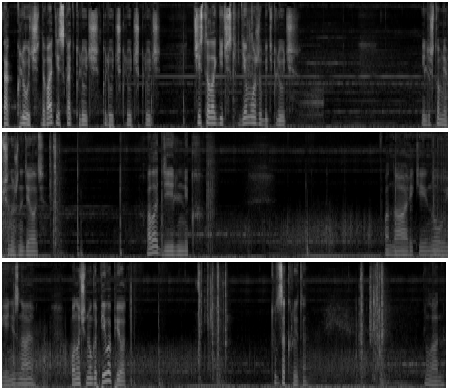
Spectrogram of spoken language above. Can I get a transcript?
Так, ключ. Давайте искать ключ. Ключ, ключ, ключ. Чисто логически, где может быть ключ? Или что мне вообще нужно делать? Холодильник. Фонарики. Ну, я не знаю. Он очень много пива пьет. Тут закрыто. Ну ладно.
